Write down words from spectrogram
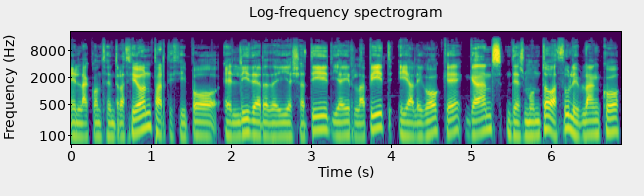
En la concentración participó el líder de Yeshatid, Yair Lapid, y alegó que Gantz desmontó azul y blanco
